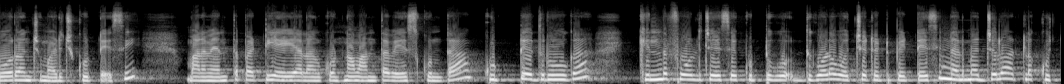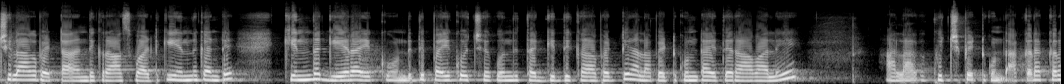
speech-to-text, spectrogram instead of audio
గోరంచు మడిచి కుట్టేసి మనం ఎంత పట్టి వేయాలనుకుంటున్నాం అంత వేసుకుంటా కుట్టెదురుగా కింద ఫోల్డ్ చేసే కుట్టు కూడా వచ్చేటట్టు పెట్టేసి నడి మధ్యలో అట్లా కుచ్చిలాగా పెట్టాలండి క్రాస్ వాటికి. ఎందుకంటే కింద గీర ఎక్కువ ఉండిద్ది పైకి వచ్చే కొంది తగ్గిద్ది కాబట్టి అలా పెట్టుకుంటా అయితే రావాలి. అలాగ కుచ్చి పెట్టుకుంటా అక్కడక్కడ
